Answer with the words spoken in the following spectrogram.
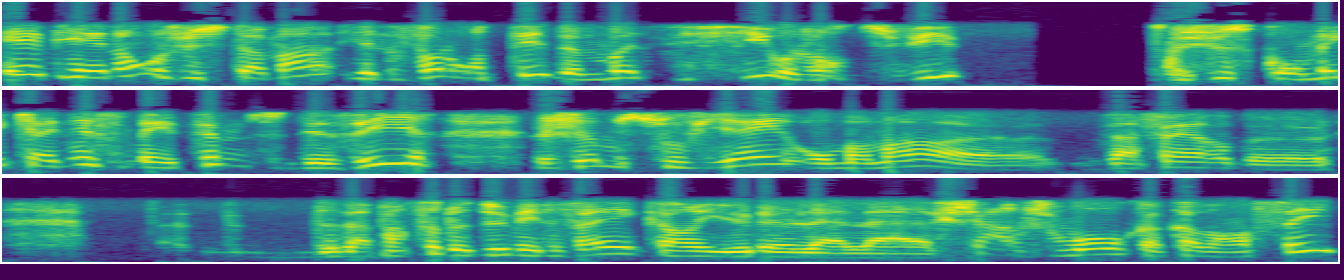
Eh bien non, justement, il y a une volonté de modifier aujourd'hui jusqu'au mécanisme intime du désir. Je me souviens au moment euh, des affaires de, de- à partir de 2020, quand il y a eu la, la charge woke a commencé,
